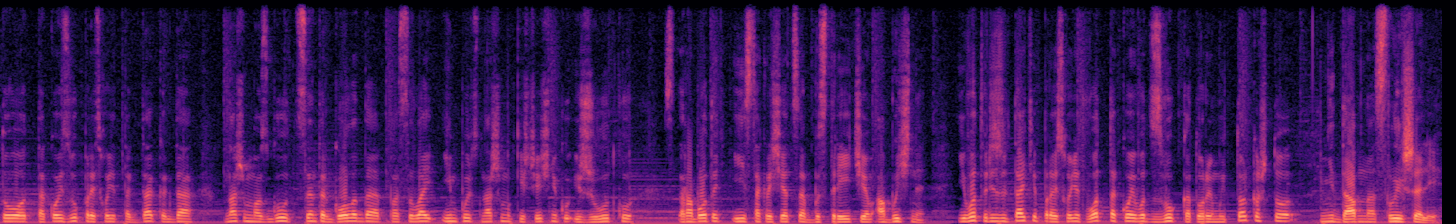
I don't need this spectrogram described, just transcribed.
то такой звук происходит тогда, когда нашему мозгу центр голода посылает импульс нашему кишечнику и желудку работать и сокращаться быстрее, чем обычно. И вот в результате происходит вот такой вот звук, который мы только что недавно слышали.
